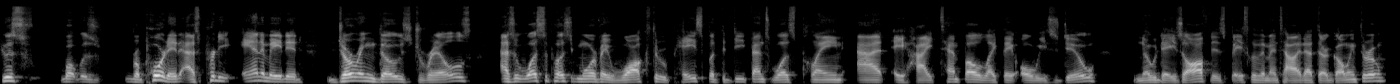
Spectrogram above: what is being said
He was what was reported as pretty animated during those drills, as it was supposed to be more of a walkthrough pace, but the defense was playing at a high tempo like they always do. No days off is basically the mentality that they're going through.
